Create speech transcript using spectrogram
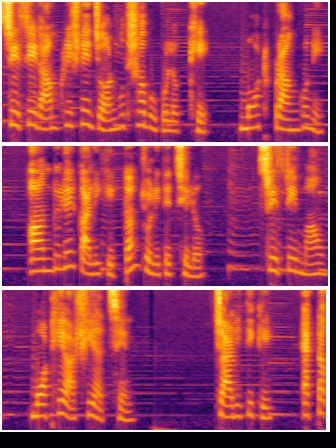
শ্রী শ্রী রামকৃষ্ণের জন্মোৎসব উপলক্ষে মঠ প্রাঙ্গণে আন্দুলের কালী কীর্তন চলিতেছিল। শ্রী শ্রী মাও মঠে আসিয়াছেন। চারিদিকে একটা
